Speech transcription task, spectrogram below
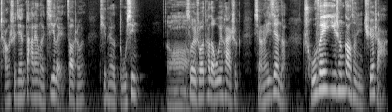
长时间大量的积累，造成体内的毒性。哦，所以说它的危害是显而易见的，除非医生告诉你缺啥，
